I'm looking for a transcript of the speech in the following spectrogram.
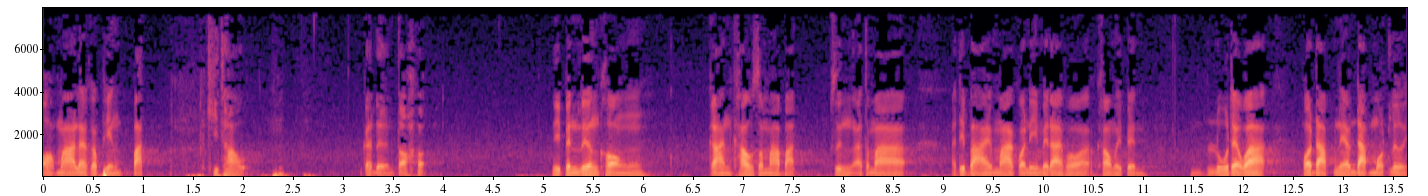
ออกมาแล้วก็เพียงปัดขี้เท่า ก็เดินต่อ นี่เป็นเรื่องของการเข้าสมาบัติ ซึ่งอาตมาอธิบายมากกว่านี้ไม่ได้เพราะว่าเข้าไม่เป็น รู้แต่ว่าพอดับเนี่ยดับหมดเลย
